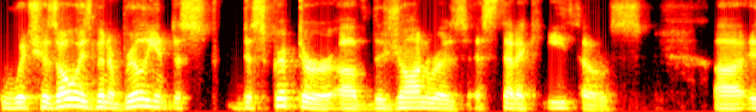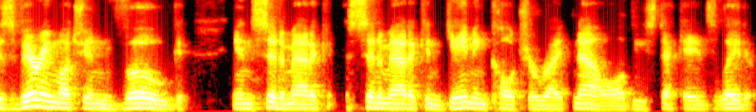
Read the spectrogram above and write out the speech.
which has always been a brilliant des- descriptor of the genre's aesthetic ethos, uh, is very much in vogue in cinematic, cinematic and gaming culture right now, all these decades later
